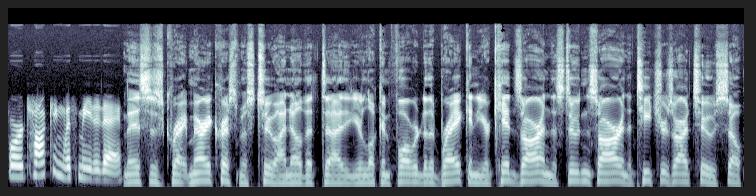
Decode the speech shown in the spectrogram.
for talking with me today. This is great. Merry Christmas, too. I know that uh, you're looking forward to the break, and your kids are, and the students are, and the teachers are, too. So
